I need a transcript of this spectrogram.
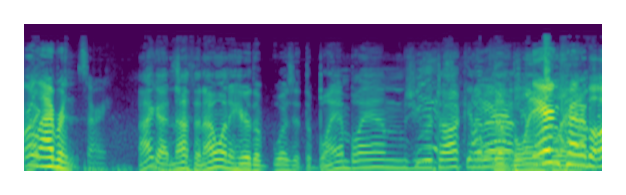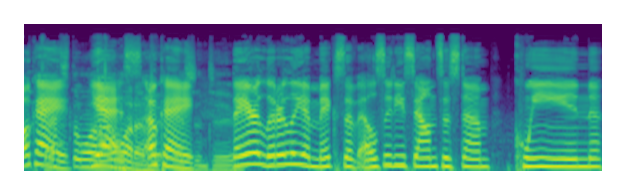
Or Labyrinth. Sorry. I got nothing. I want to hear the was it the Blam Blams you were talking about? The blam They're incredible. Okay. That's the one yes. I want to okay. listen to. They are literally a mix of LCD Soundsystem, Queen,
